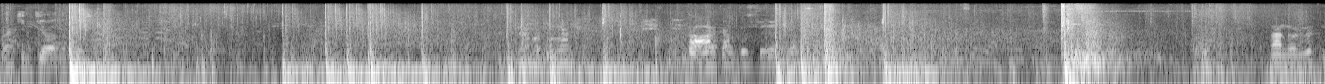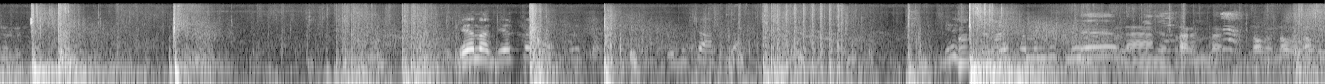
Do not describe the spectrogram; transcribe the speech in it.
left your channel. На, нөл бес, нөл бес. е ана вертта үдікті астта бес бесқа міндет мен Ә, Да, мина старый, тұрған. старый. Новый, новый, новый.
